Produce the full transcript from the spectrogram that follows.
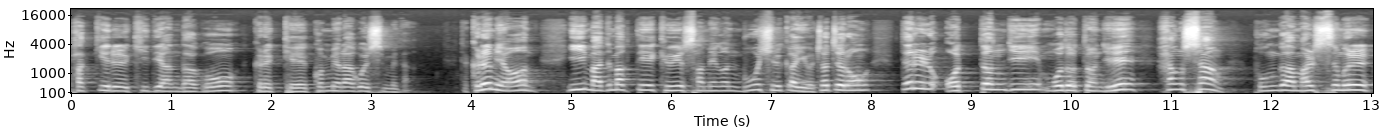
받기를 기대한다고 그렇게 권면하고 있습니다. 자, 그러면 이 마지막 때의 교회 사명은 무엇일까요? 첫째로 때를 어떤지 못 어떤지 항상 본과 말씀을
